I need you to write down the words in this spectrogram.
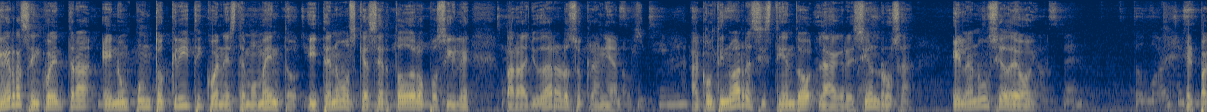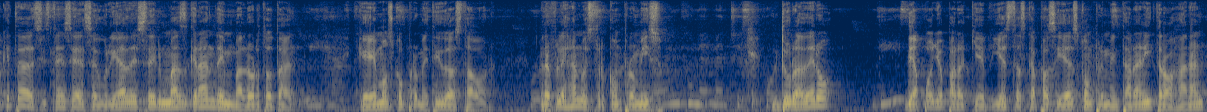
La guerra se encuentra en un punto crítico en este momento y tenemos que hacer todo lo posible para ayudar a los ucranianos a continuar resistiendo la agresión rusa. El anuncio de hoy. El paquete de asistencia de seguridad es el más grande en valor total que hemos comprometido hasta ahora. Refleja nuestro compromiso duradero de apoyo para Kiev y estas capacidades complementarán y trabajarán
